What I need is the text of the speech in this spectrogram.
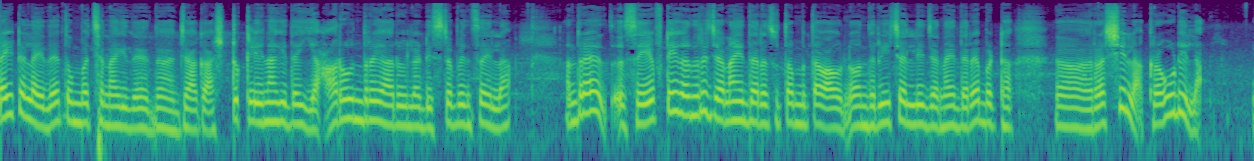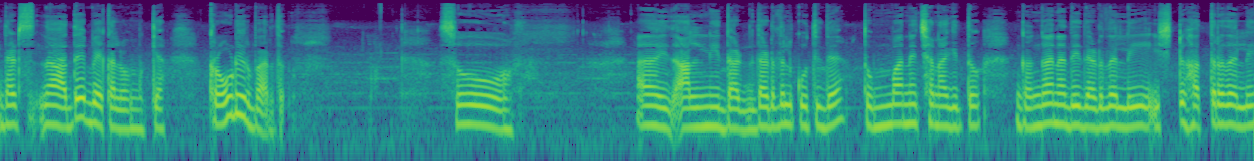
ಲೈಟೆಲ್ಲ ಇದೆ, ತುಂಬ ಚೆನ್ನಾಗಿದೆ ಜಾಗ. ಅಷ್ಟು ಕ್ಲೀನಾಗಿದೆ ಯಾರು ಅಂದರೆ ಯಾರೂ ಇಲ್ಲ ಡಿಸ್ಟರ್ಬೆನ್ಸೇ ಇಲ್ಲ. ಅಂದರೆ ಸೇಫ್ಟಿಗೆ ಅಂದರೆ ಜನ ಇದ್ದಾರೆ, ಸುತ್ತಮುತ್ತ ಒಂದು ರೀಚಲ್ಲಿ ಜನ ಇದ್ದಾರೆ ಬಟ್ ರಶ್ ಇಲ್ಲ ಕ್ರೌಡ್ ಇಲ್ಲ. ದಟ್ಸ್ ಅದೇ ಬೇಕಲ್ವ ಮುಖ್ಯ. ಕ್ರೌಡ್ ಇರಬಾರ್ದು. ಸೊ ಅಲ್ಲಿ ದಡ್, ದಡದಲ್ಲಿ ಕೂತಿದ್ದೆ. ತುಂಬಾ ಚೆನ್ನಾಗಿತ್ತು. ಗಂಗಾ ನದಿ ದಡದಲ್ಲಿ, ಇಷ್ಟು ಹತ್ತಿರದಲ್ಲಿ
